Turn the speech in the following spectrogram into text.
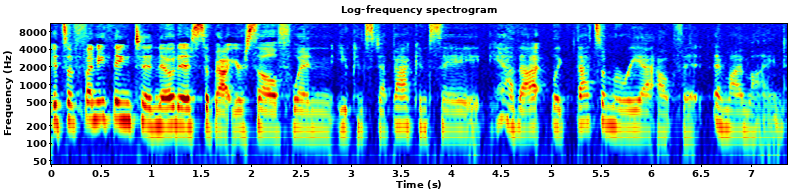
it's a funny thing to notice about yourself when you can step back and say, yeah, that like that's a Maria outfit in my mind.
